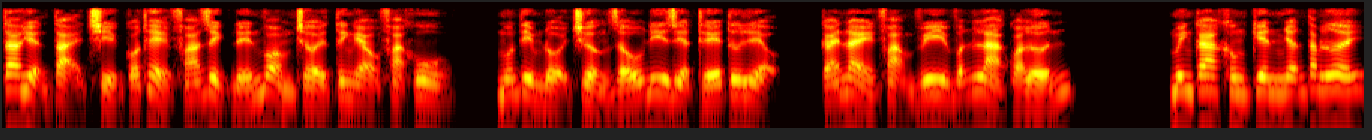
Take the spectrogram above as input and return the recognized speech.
ta hiện tại chỉ có thể phá dịch đến vòm trời tinh ẻo phạ khu, muốn tìm đội trưởng giấu đi diệt thế tư liệu, cái này phạm vi vẫn là quá lớn. Minh ca không kiên nhẫn tắp lưỡi,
